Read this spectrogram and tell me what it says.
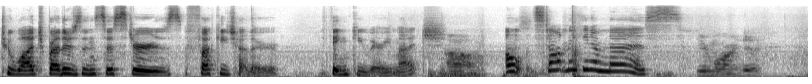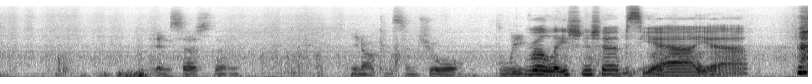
to watch brothers and sisters fuck each other. Thank you very much. Oh. Oh, stop making a mess. You're more into incest than, you know, consensual legal Relationships. Yeah, yeah.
